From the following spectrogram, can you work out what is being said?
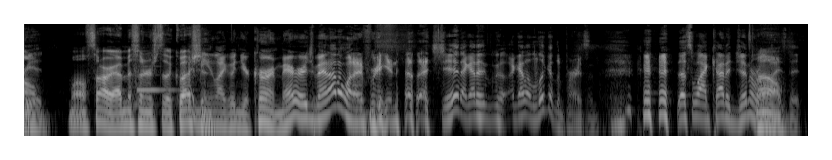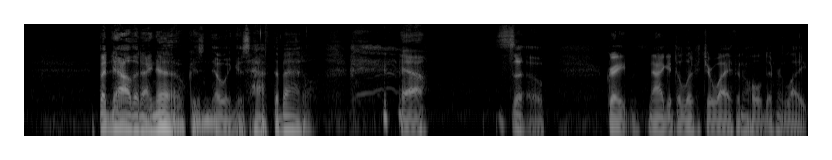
period. well, sorry. I misunderstood the I question. mean, like in your current marriage, man. I don't want to freaking know that shit. I gotta, I gotta look at the person. That's why I kind of generalized Oh. it. But now that I know, because knowing is half the battle. yeah. So, great. Now I get to look at your wife in a whole different light.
